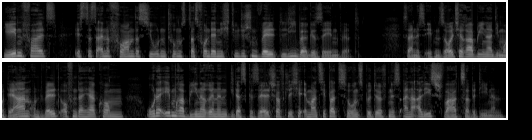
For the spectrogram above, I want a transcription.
Jedenfalls ist es eine Form des Judentums, das von der nichtjüdischen Welt lieber gesehen wird. Seien es eben solche Rabbiner, die modern und weltoffen daherkommen, oder eben Rabbinerinnen, die das gesellschaftliche Emanzipationsbedürfnis einer Alice Schwarzer bedienen.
